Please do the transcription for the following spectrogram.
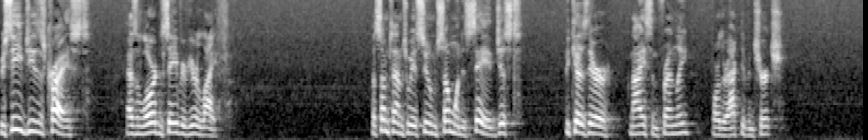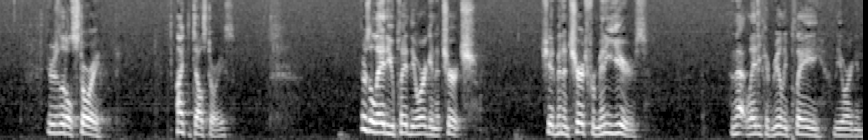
Receive Jesus Christ as the Lord and Savior of your life. But sometimes we assume someone is saved just because they're nice and friendly or they're active in church. Here's a little story. I like to tell stories. There's a lady who played the organ at church. She had been in church for many years, and that lady could really play the organ.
